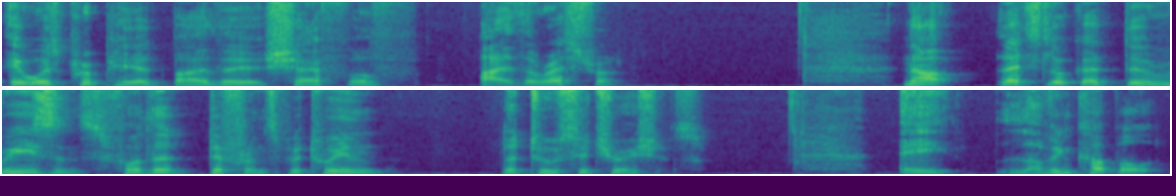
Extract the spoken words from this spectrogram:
it was prepared by the chef of either restaurant. Now, let's look at the reasons for the difference between the two situations. A loving couple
